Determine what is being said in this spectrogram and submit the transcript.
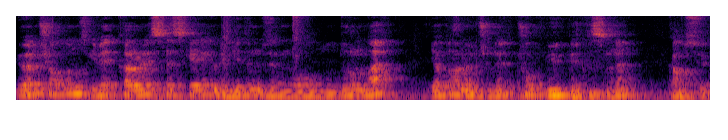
Görmüş olduğunuz gibi Karolinska Scale'e göre 7'nin üzerinde olduğu durumlar yapılan ölçümlerin çok büyük bir kısmını kapsıyor.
